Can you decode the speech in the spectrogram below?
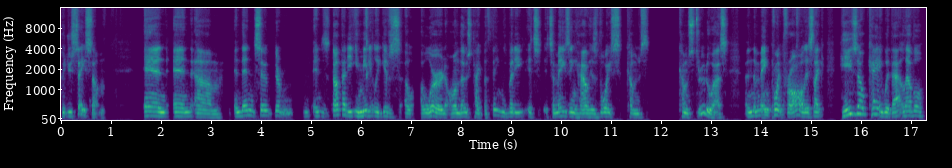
could you say something? And and um and then so there it's not that he immediately gives a, a, word on those type of things but he it's it's amazing how his voice comes comes through to us. And the main point for all is like he's okay with that level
